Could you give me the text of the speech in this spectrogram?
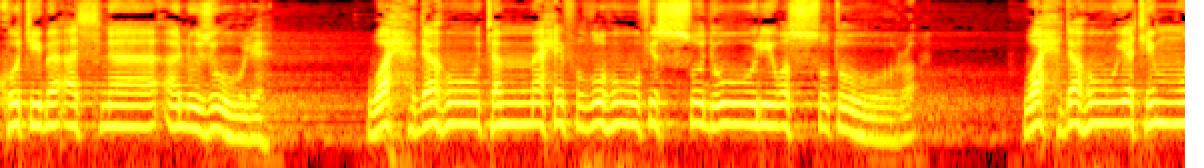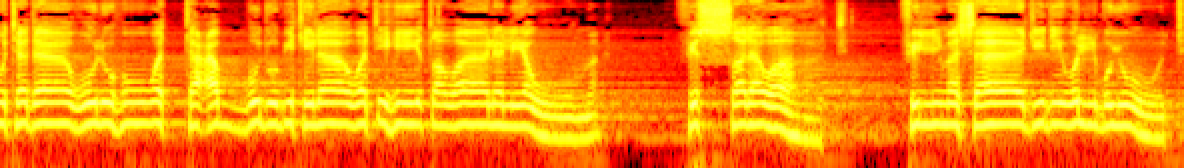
كتب أثناء نزوله. وحده تم حفظه في الصدور والسطور وحده يتم تداوله والتعبد بتلاوته طوال اليوم في الصلوات في المساجد والبيوت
